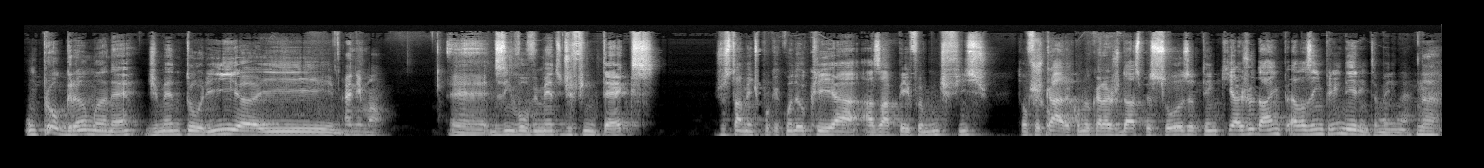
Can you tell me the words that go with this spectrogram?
um programa, né, de mentoria e Animal. é, desenvolvimento de fintechs, justamente porque quando eu criei a- as API foi muito difícil. Então eu falei, Show. cara, como eu quero ajudar as pessoas, eu tenho que ajudar elas a empreenderem também, né? Né?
